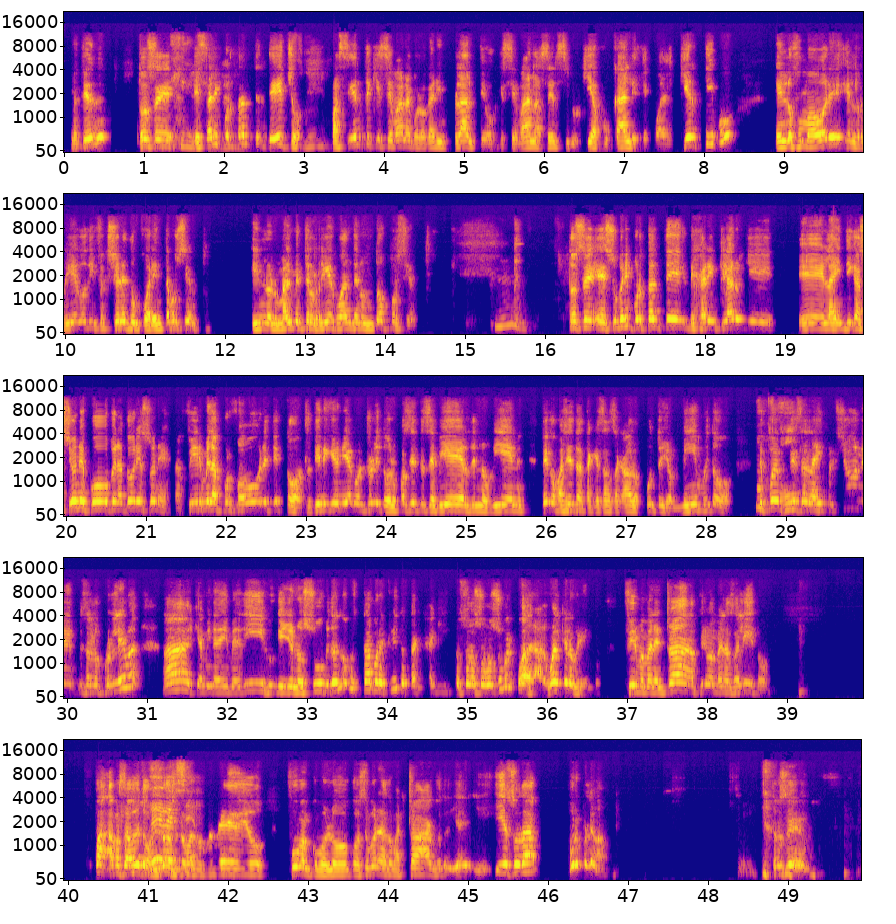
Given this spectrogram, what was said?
¿Me entiendes? Entonces, es tan importante, de hecho, pacientes que se van a colocar implantes o que se van a hacer cirugías bucales de cualquier tipo, en los fumadores el riesgo de infección es de un 40% y normalmente el riesgo anda en un 2%. Mm. Entonces, es súper importante dejar en claro que eh, las indicaciones postoperatorias son estas. Fírmelas, por favor, este todo. Tiene que venir a control y todos los pacientes se pierden, no vienen. Tengo pacientes hasta que se han sacado los puntos ellos mismos y todo. Después empiezan las infecciones, empiezan los problemas. Ah, es que a mí nadie me dijo, que yo no supe. No, pues está por escrito, está aquí. Nosotros somos súper cuadrados, igual que los gringos. Fírmame la entrada, fírmame la salida ha pasado de todo, no se toman los remedios, fuman como locos, se ponen a tomar trago, y, eso da puro problema. Entonces...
